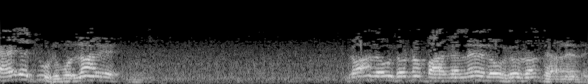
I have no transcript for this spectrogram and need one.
ਇਹ ਜਿਹਾ ਝੂਠ ਬੋਲਾਂਗੇ। ਗਾਂ ਲੋਕ ਤੁਹਾਨੂੰ ਪਾਗਲ ਨੇ, ਲੋਕ ਤੁਹਾਨੂੰ ਸਿਆਣੇ ਨੇ।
